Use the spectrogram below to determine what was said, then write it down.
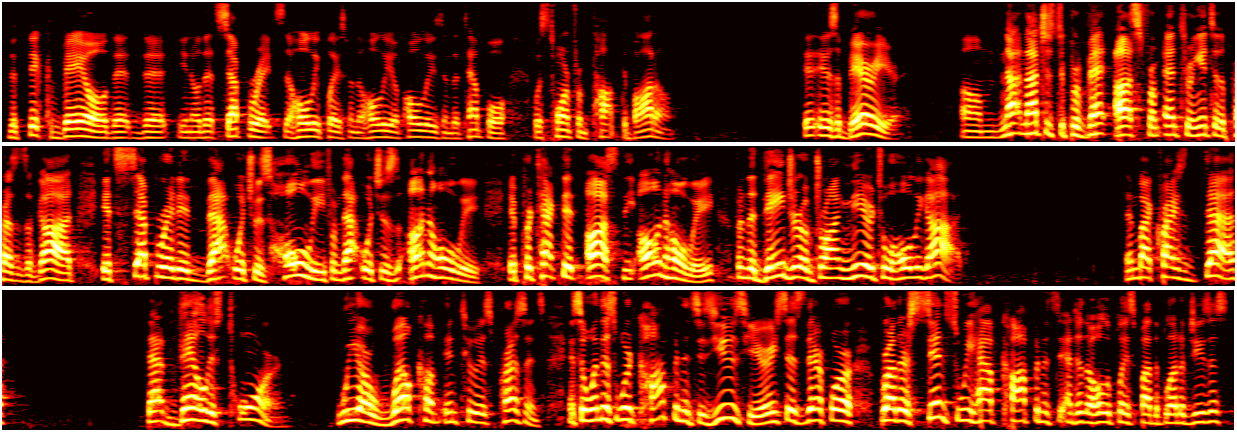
the thick veil that, that, you know, that separates the holy place from the Holy of Holies in the temple was torn from top to bottom. It, it was a barrier. Um, not, not just to prevent us from entering into the presence of God, it separated that which was holy from that which is unholy. It protected us, the unholy, from the danger of drawing near to a holy God. And by Christ's death, that veil is torn. We are welcome into his presence. And so when this word confidence is used here, he says, Therefore, brother, since we have confidence to enter the holy place by the blood of Jesus,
